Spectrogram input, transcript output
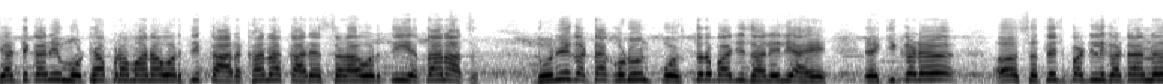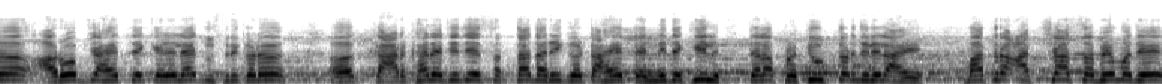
या ठिकाणी मोठ्या प्रमाणावरती कारखाना कार्यस्थळावरती येतानाच दोन्ही गटाकडून पोस्टरबाजी झालेली आहे. एकीकडं सतेज पाटील गटानं आरोप जे आहेत ते केलेले आहेत. दुसरीकडं कारखान्याचे जे सत्ताधारी गट आहेत त्यांनी देखील त्याला प्रत्युत्तर दिलेलं आहे. मात्र आजच्या सभेमध्ये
